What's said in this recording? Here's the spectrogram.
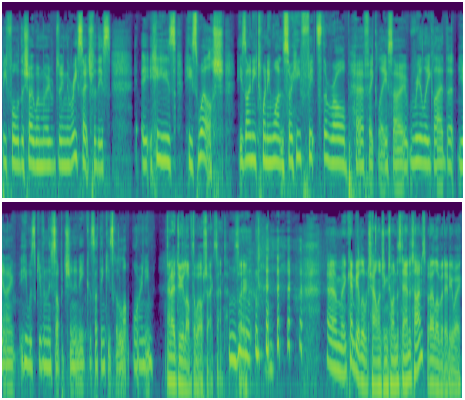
before the show when we were doing the research for this, he's he's Welsh. He's only twenty one, so he fits the role perfectly. So really glad that you know he was given this opportunity because I think he's got a lot more in him. And I do love the Welsh accent. So. um, it can be a little challenging to understand at times, but I love it anyway.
